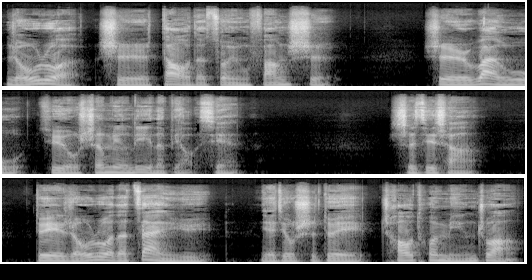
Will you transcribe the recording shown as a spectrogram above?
柔弱是道的作用方式，是万物具有生命力的表现。实际上，对柔弱的赞誉，也就是对超脱名状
